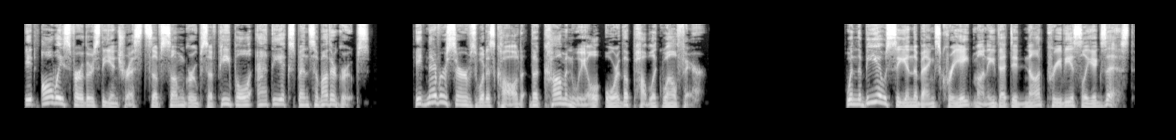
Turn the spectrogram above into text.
It always furthers the interests of some groups of people at the expense of other groups. It never serves what is called the commonweal or the public welfare. When the BOC and the banks create money that did not previously exist,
